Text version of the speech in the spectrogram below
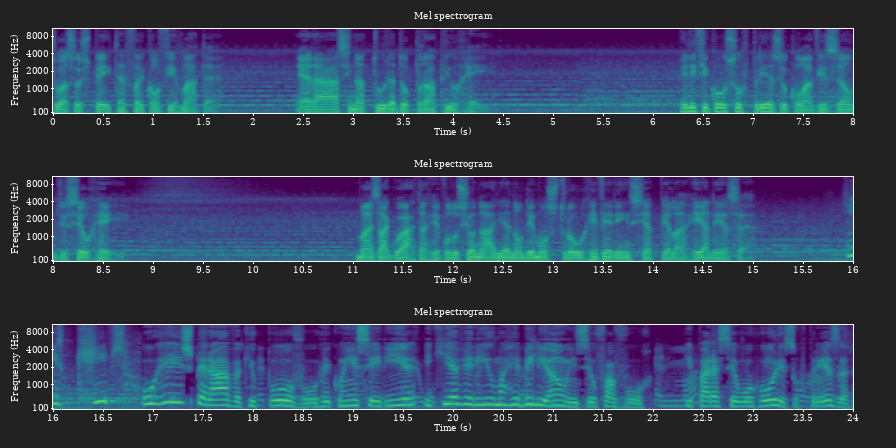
Sua suspeita foi confirmada. Era a assinatura do próprio rei. Ele ficou surpreso com a visão de seu rei. Mas a guarda revolucionária não demonstrou reverência pela realeza. O rei esperava que o povo o reconheceria e que haveria uma rebelião em seu favor. E, para seu horror e surpresa,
